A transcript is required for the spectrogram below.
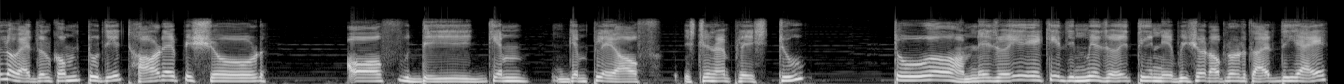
Hello guys, welcome to the third episode of the game gameplay of Student Place 2. तो हमने जो है एक ही दिन में जो है तीन एपिसोड अपलोड कर दिया है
